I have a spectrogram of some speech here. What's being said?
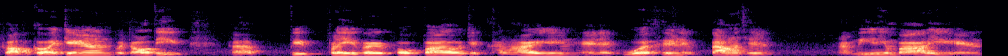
tropical again with all the uh, flavor profile, just colliding and it's working and balancing a medium body and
